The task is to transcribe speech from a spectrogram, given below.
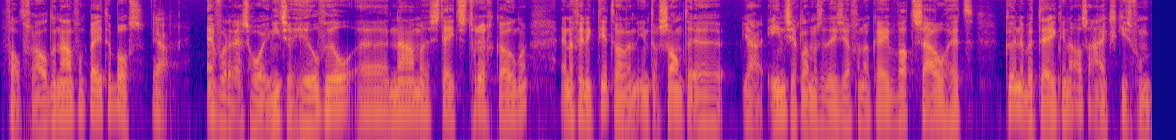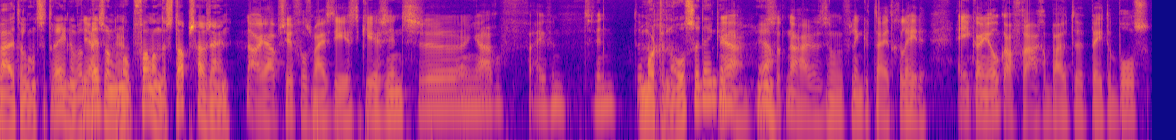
valt vooral de naam van Peter Bos. ja. En voor de rest hoor je niet zo heel veel eh, namen steeds terugkomen. En dan vind ik dit wel een interessante eh, ja, inzicht. Laat maar zeggen, zeggen van oké, wat zou het kunnen betekenen als Ajax kiest voor een buitenlandse trainer? Wat Ja, best wel een opvallende stap zou zijn. Nou ja, op zich volgens mij is het de eerste keer sinds eh, een jaar of 25. Morten Olsen, denk ik. Ja, ja. Dus dat, nou, dat is een flinke tijd geleden. En je kan je ook afvragen buiten Peter Bos.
